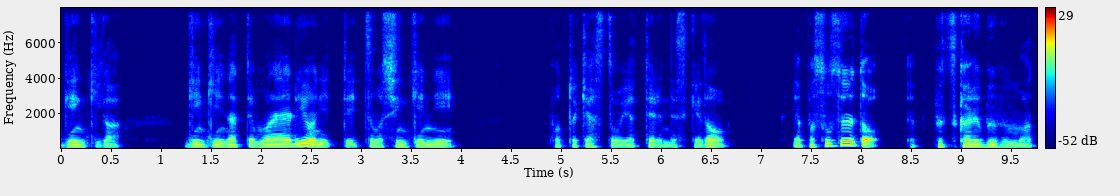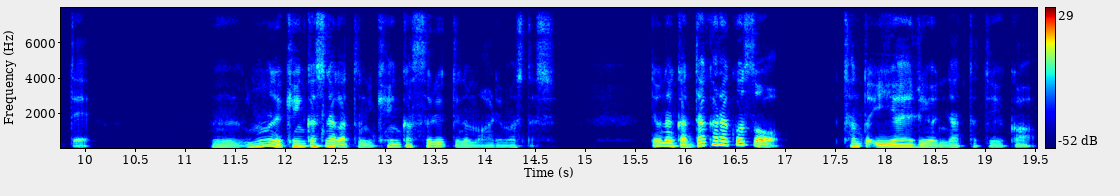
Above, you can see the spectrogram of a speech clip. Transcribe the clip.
元気が、元気になってもらえるようにっていつも真剣にポッドキャストをやってるんですけど、やっぱそうすると、ぶつかる部分もあって、うん、今まで喧嘩しなかったのに喧嘩するっていうのもありましたし。でもなんかだからこそ、ちゃんと言い合えるようになったというか、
